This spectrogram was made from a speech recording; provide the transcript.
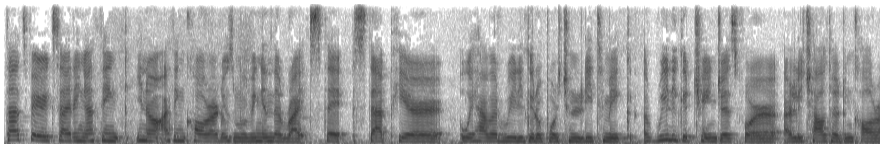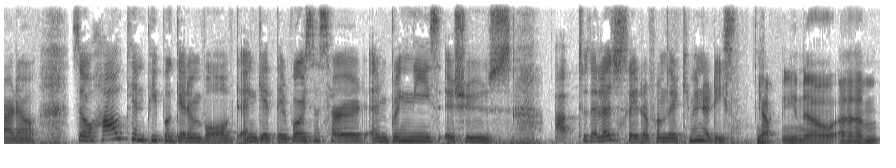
That's very exciting. I think you know. I think Colorado is moving in the right sta- step here. We have a really good opportunity to make really good changes for early childhood in Colorado. So, how can people get involved and get their voices heard and bring these issues up to the legislator from their communities? Yep, you know, um,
